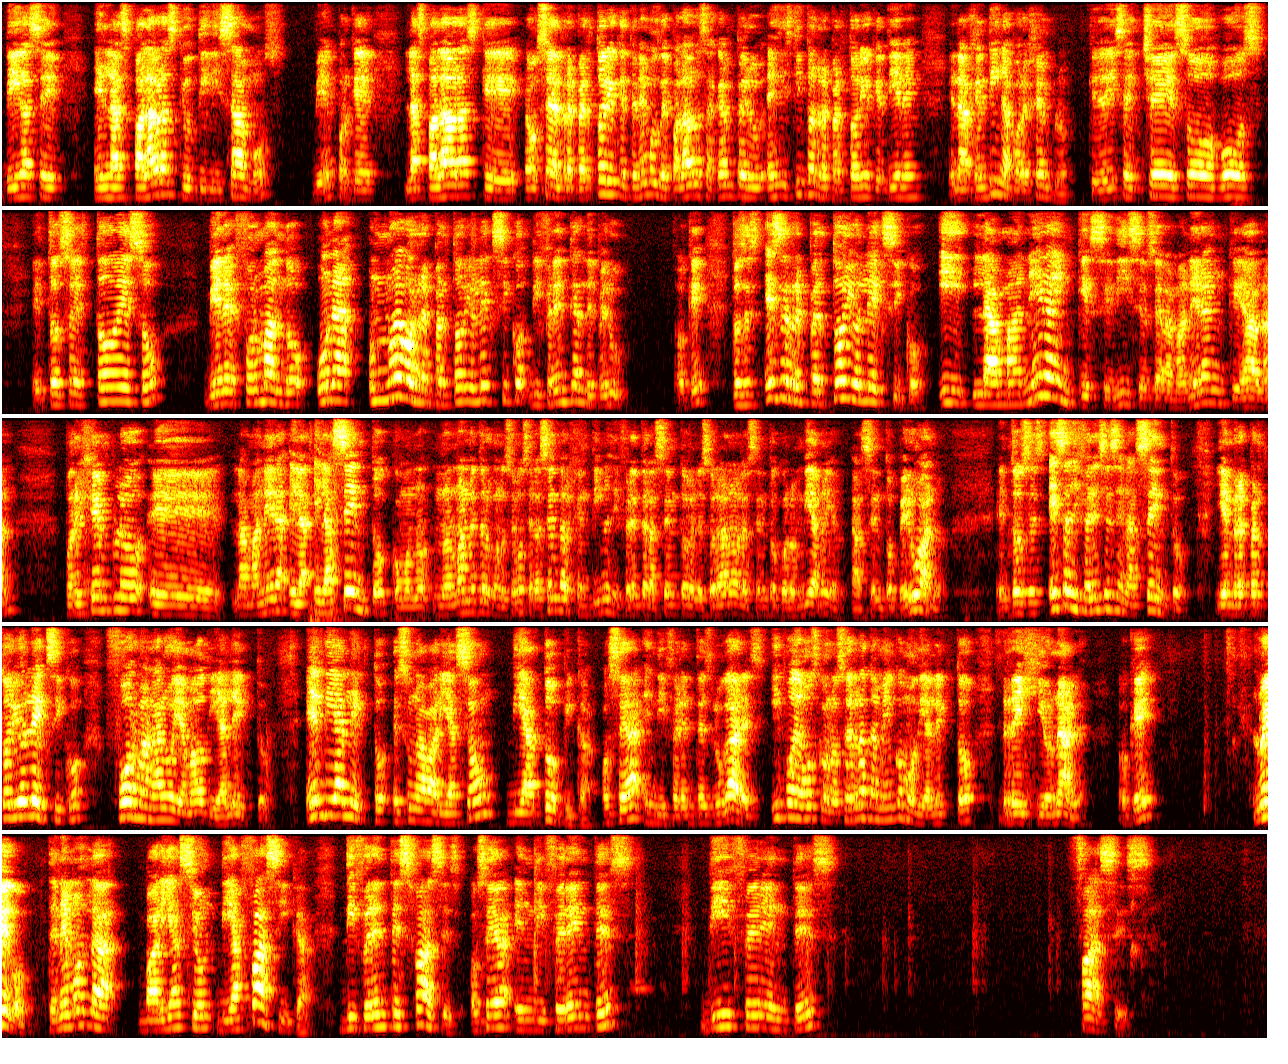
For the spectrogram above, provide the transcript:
dígase en las palabras que utilizamos, ¿bien? Porque las palabras que, o sea, el repertorio que tenemos de palabras acá en Perú es distinto al repertorio que tienen en Argentina, por ejemplo, que dicen che, sos, vos. Entonces, todo eso viene formando una, un nuevo repertorio léxico diferente al de Perú. Entonces, ese repertorio léxico y la manera en que se dice, o sea, la manera en que hablan, por ejemplo, eh, la manera, el, acento, como normalmente lo conocemos, el acento argentino es diferente al acento venezolano, al acento colombiano y al acento peruano. Entonces, esas diferencias en acento y en repertorio léxico forman algo llamado dialecto. El dialecto es una variación diatópica, o sea, en diferentes lugares. Y podemos conocerla también como dialecto regional. ¿Ok? Luego, tenemos la variación diafásica diferentes fases, o sea, en diferentes, diferentes fases.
